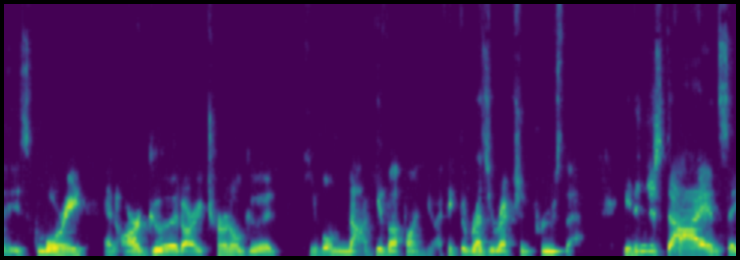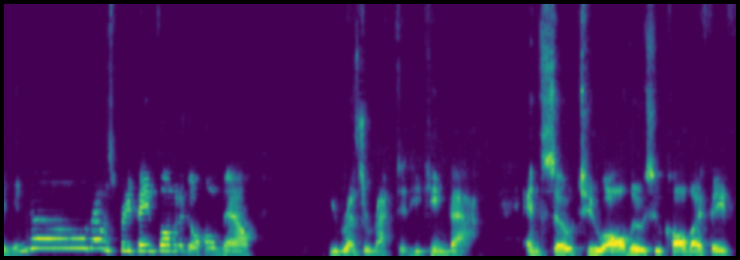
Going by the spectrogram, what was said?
His glory and our good, our eternal good. He will not give up on you. I think the resurrection proves that. He didn't just die and say, you know, that was pretty painful. I'm going to go home now. He resurrected. He came back. And so too, all those who call by faith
